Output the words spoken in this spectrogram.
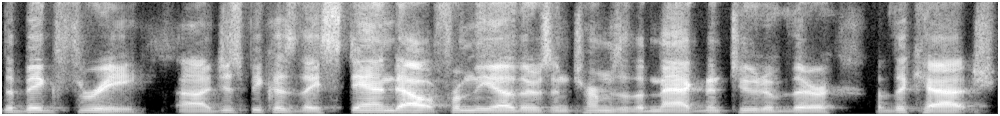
the big three, uh, just because they stand out from the others in terms of the magnitude of their of the catch.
